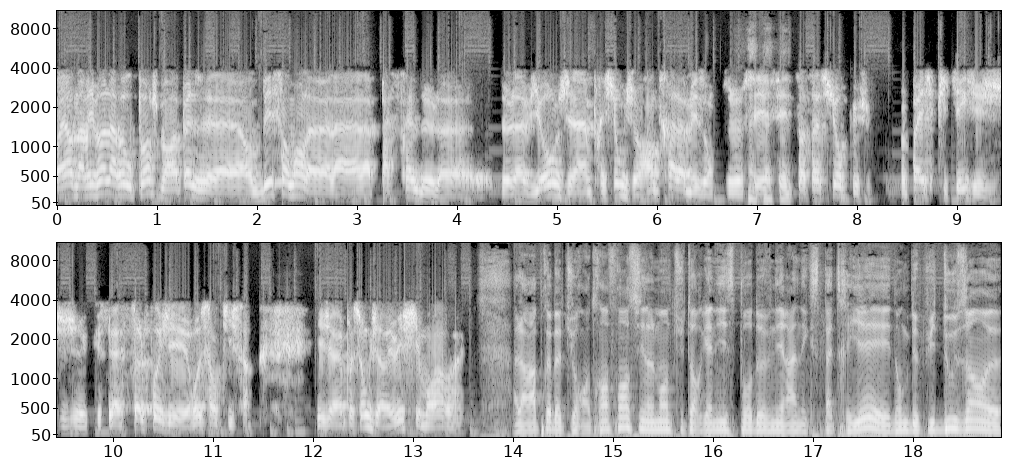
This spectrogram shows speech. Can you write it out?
Ouais, en arrivant à l'aéroport, je me rappelle euh, en descendant la, la, la passerelle de la- de l'avion, j'ai l'impression que je rentrais à la maison. C'est une sensation que je peux pas expliquer, que, c'est la seule fois que j'ai ressenti ça. Et j'ai l'impression que j'arrivais chez moi. Ouais. Alors après bah tu rentres en France finalement, tu t'organises pour devenir un expatrié et donc depuis 12 ans euh,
